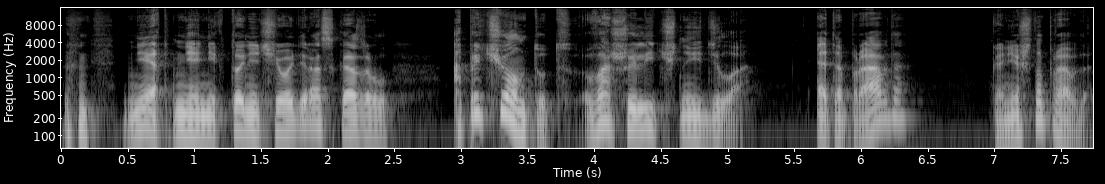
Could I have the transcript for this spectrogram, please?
Нет, мне никто ничего не рассказывал. А при чем тут ваши личные дела? Это правда? Конечно, правда.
